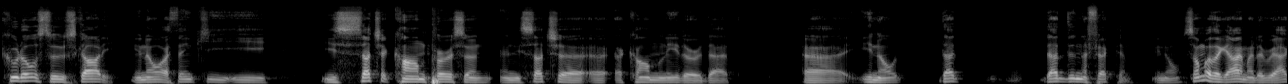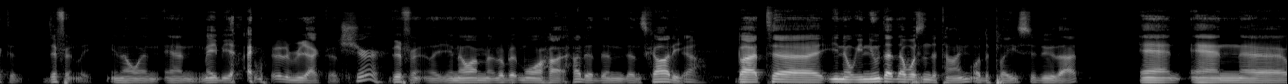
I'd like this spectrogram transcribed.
kudos to Scotty. You know, I think he, he he's such a calm person and he's such a, a, a calm leader that uh, you know that that didn't affect him. You know, some other guy might have reacted differently. You know, and and maybe I would have reacted Sure. differently. You know, I'm a little bit more hot headed than than Scotty. Yeah. but uh, you know he knew that that wasn't the time or the place to do that and and uh,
